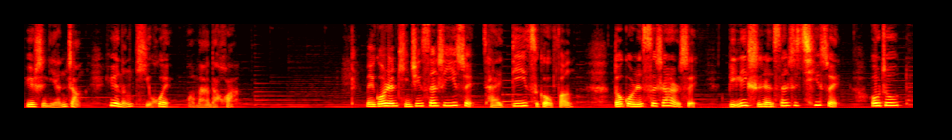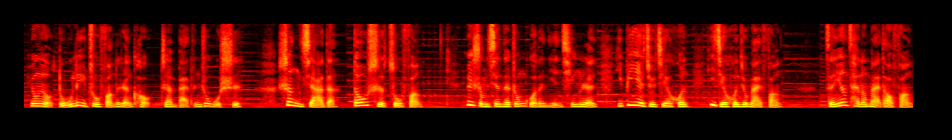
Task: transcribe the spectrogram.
越是年长，越能体会。我妈的话：美国人平均三十一岁才第一次购房，德国人四十二岁，比利时人三十七岁。欧洲拥有独立住房的人口占百分之五十，剩下的都是租房。为什么现在中国的年轻人一毕业就结婚，一结婚就买房？怎样才能买到房？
